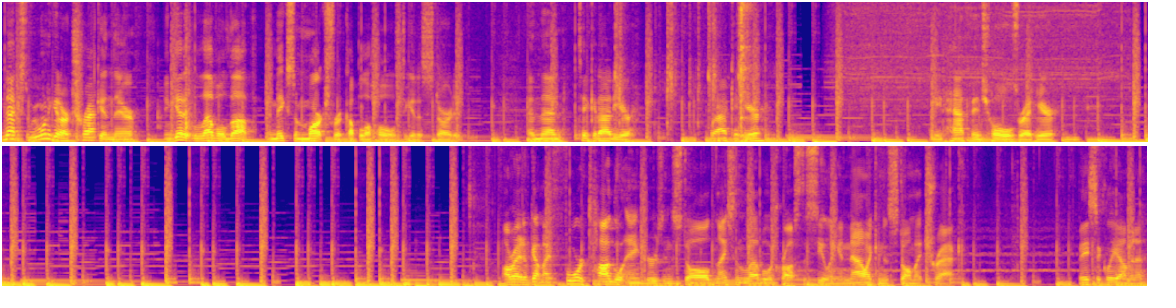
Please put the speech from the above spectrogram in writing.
Next, we wanna get our track in there and get it leveled up and make some marks for a couple of holes to get us started. And then take it out of your bracket here Need half inch holes right here. All right, I've got my four toggle anchors installed nice and level across the ceiling and now I can install my track. Basically, I'm gonna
